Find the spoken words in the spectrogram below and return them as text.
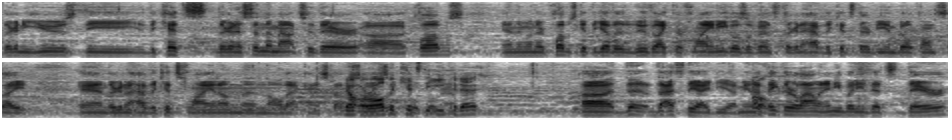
They're going to use the the kits. They're going to send them out to their uh, clubs, and then when their clubs get together to do like their Flying Eagles events, they're going to have the kits there being built on site, and they're going to have the kids flying them and all that kind of stuff. Now, So are all the kids cool the E-cadet? Uh, th- that's the idea. I mean, Oh, I think okay. they're allowing anybody that's there.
